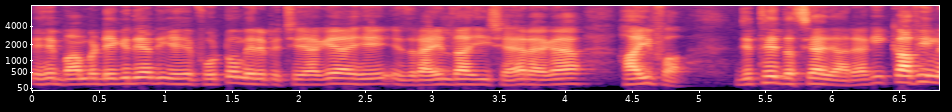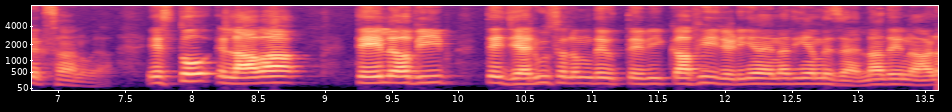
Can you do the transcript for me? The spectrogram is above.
ਇਹ ਬੰਬ ਡਿੱਗਦਿਆਂ ਦੀ ਇਹ ਫੋਟੋ ਮੇਰੇ ਪਿੱਛੇ ਹੈਗੇ ਆ ਇਹ ਇਜ਼ਰਾਈਲ ਦਾ ਹੀ ਸ਼ਹਿਰ ਹੈਗਾ ਹਾਈਫਾ, ਜਿੱਥੇ ਦੱਸਿਆ ਜਾ ਰਿਹਾ ਕਿ ਕਾਫੀ ਨੁਕਸਾਨ ਹੋਇਆ। ਇਸ ਤੋਂ ਇਲਾਵਾ ਤੇਲ ਅਵੀਬ ਤੇ ਜੈਰੂਸਲਮ ਦੇ ਉੱਤੇ ਵੀ ਕਾਫੀ ਜਿਹੜੀਆਂ ਇਹਨਾਂ ਦੀਆਂ ਮਿਜ਼ਾਈਲਾਂ ਦੇ ਨਾਲ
